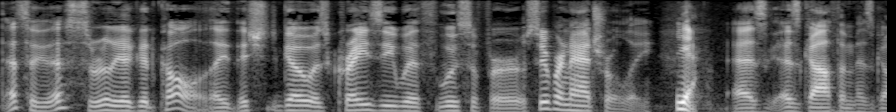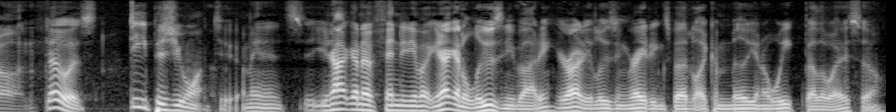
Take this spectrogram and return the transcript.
that's a that's really a good call. They they should go as crazy with Lucifer supernaturally Yeah, as as Gotham has gone. go as deep as you want to. I mean, it's you're not going to offend anybody. You're not going to lose anybody. You're already losing ratings by like a million a week, by the way. So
